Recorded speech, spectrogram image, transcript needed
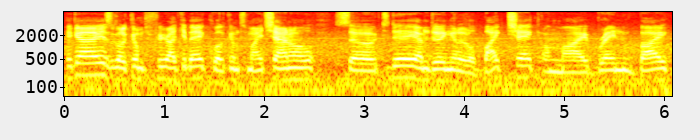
Hey guys, welcome to Freeride Quebec, welcome to my channel. So today I'm doing a little bike check on my brand new bike.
